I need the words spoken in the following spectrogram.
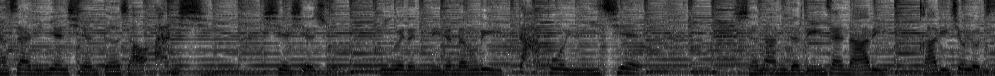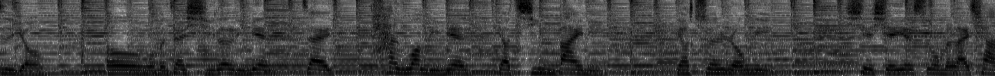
要在你面前得着安息。谢谢主，因为的你的能力大过于一切。神啊，你的灵在哪里，哪里就有自由。哦，我们在喜乐里面，在盼望里面，要敬拜你，要尊荣你。谢谢耶稣，我们来唱，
